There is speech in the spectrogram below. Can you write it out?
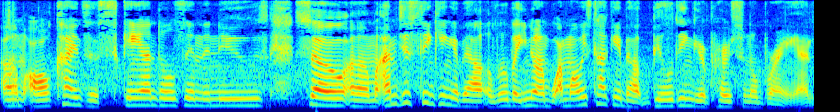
Um, all kinds of scandals in the news. So um, I'm just thinking about a little bit, you know, I'm, I'm always talking about building your personal brand.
